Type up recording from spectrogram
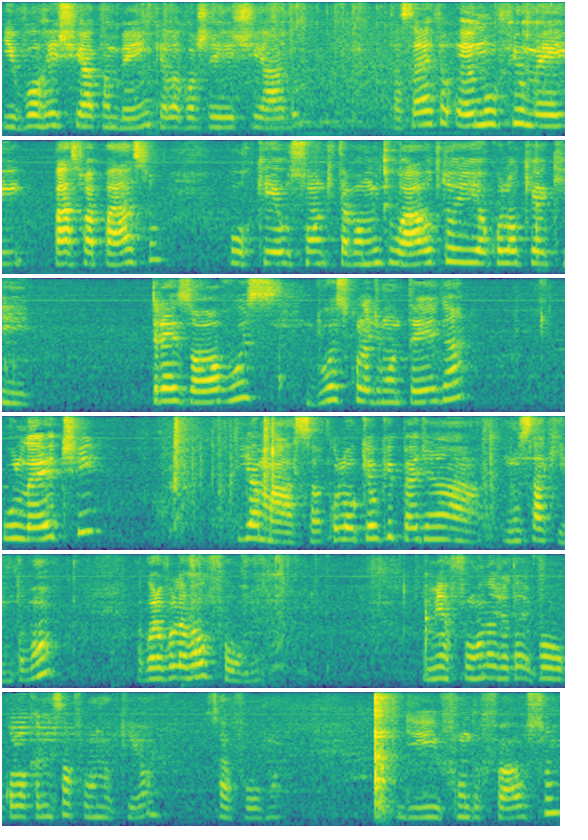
E vou rechear também, que ela gosta de recheado. Tá certo? Eu não filmei passo a passo, porque o som aqui tava muito alto e eu coloquei aqui três ovos, duas colheres de manteiga, o leite e a massa. Coloquei o que pede na, no saquinho, tá bom? Agora eu vou levar ao forno. Minha forna já tá... Vou colocar nessa forma aqui, ó. Essa forma de fundo falso.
